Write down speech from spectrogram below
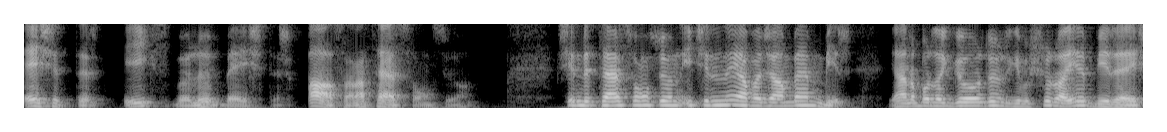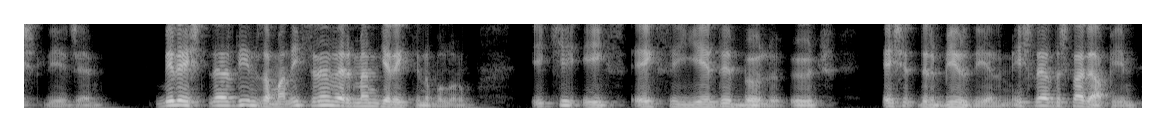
eşittir x bölü 5'tir. Al sana ters fonksiyon. Şimdi ters fonksiyonun içini ne yapacağım ben? 1. Yani burada gördüğünüz gibi şurayı 1'e eşitleyeceğim. 1 eşitlediğim zaman x'ine vermem gerektiğini bulurum. 2x eksi 7 bölü 3 eşittir 1 diyelim. İşler dışlar yapayım.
